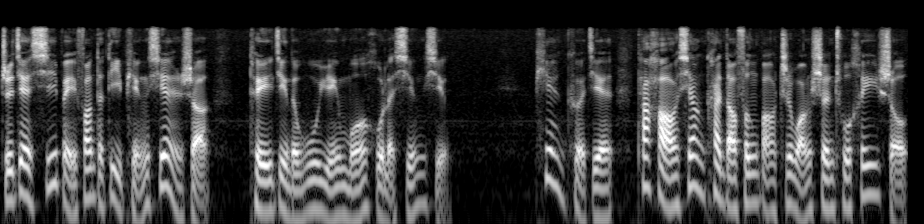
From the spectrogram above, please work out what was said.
只见西北方的地平线上，推进的乌云模糊了星星。片刻间，他好像看到风暴之王伸出黑手，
